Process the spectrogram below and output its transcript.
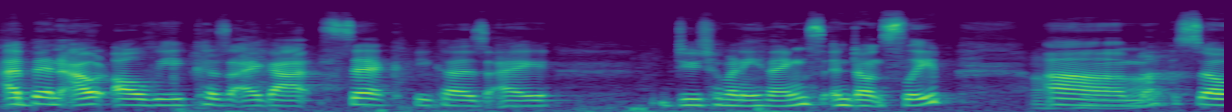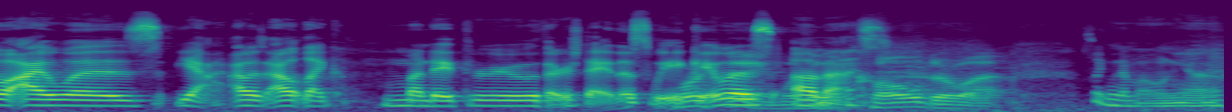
I've been out all week because I got sick because I do too many things and don't sleep. Um, so I was, yeah, I was out like Monday through Thursday this week. it was, a mess. cold or what? It's like pneumonia.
